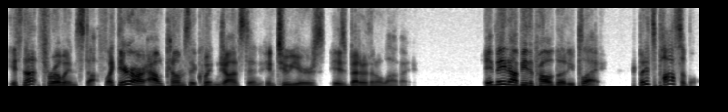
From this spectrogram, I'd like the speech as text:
it's not throw in stuff. Like there are outcomes that Quentin Johnston in two years is better than Olave. It may not be the probability play, but it's possible.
